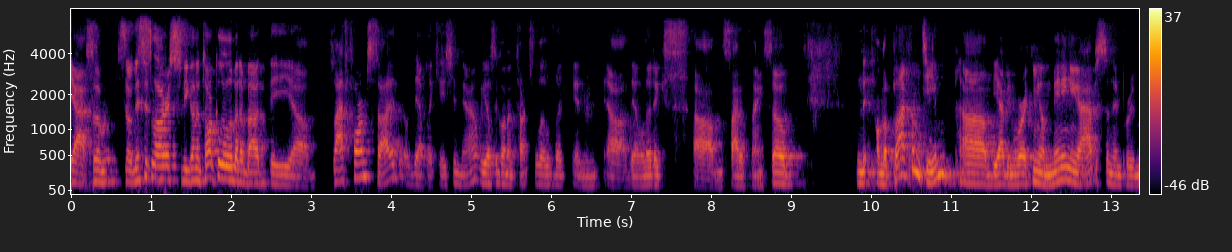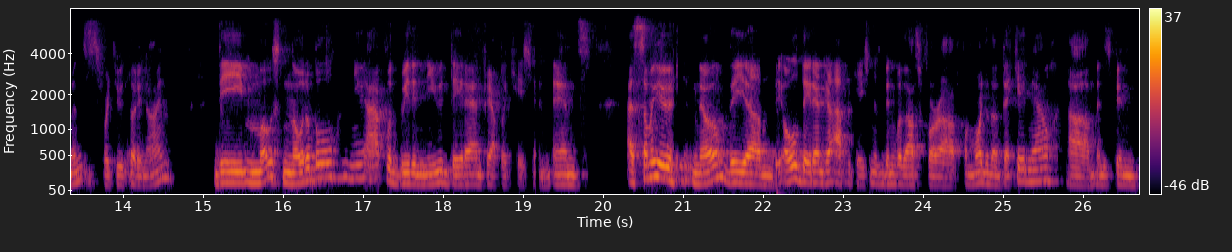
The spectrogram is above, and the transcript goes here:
Yeah, so so this is Lars. We're going to talk a little bit about the uh, platform side of the application now. We're also going to touch a little bit in uh, the analytics um, side of things. So on the platform team, uh, we have been working on many new apps and improvements for 239. The most notable new app would be the new data entry application. And as some of you know, the um, the old data entry application has been with us for uh, for more than a decade now, um, and it's been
